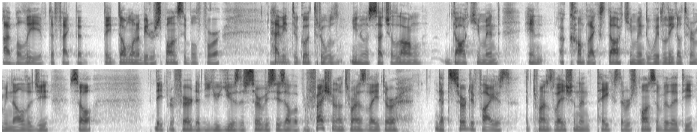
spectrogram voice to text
I believe, the fact that they don't want to be responsible for having to go through, you know, such a long document and a complex document with legal terminology. So they prefer that you use the services of a professional translator that certifies the translation and takes the responsibility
